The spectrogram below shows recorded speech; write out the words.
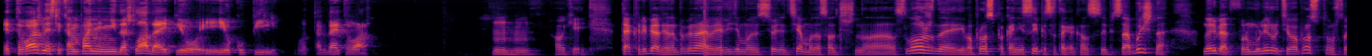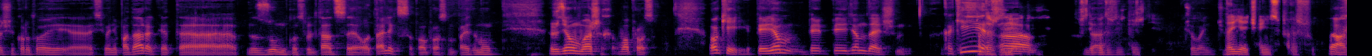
Это важно, если компания не дошла до IPO и ее купили. Вот тогда это важно. Угу, окей. Так, ребят, я напоминаю, я, видимо, сегодня тема достаточно сложная, и вопросы пока не сыпятся так, как он сыпется обычно. Но, ребят, формулируйте вопросы, потому что очень крутой э, сегодня подарок. Это Zoom-консультация от Алекса по вопросам, поэтому ждем ваших вопросов. Окей, перейдем, перейдем дальше. Какие... Подожди, а... подожди, да. подожди, подожди. Чего, Вань, чего? Да я что-нибудь спрошу. Да,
